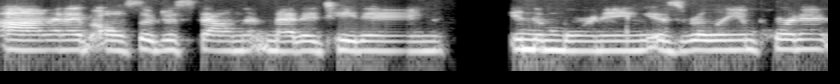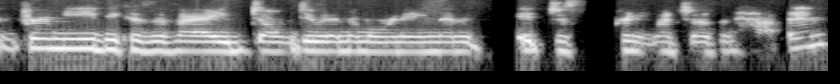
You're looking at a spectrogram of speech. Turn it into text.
Um, and I've also just found that meditating in the morning is really important for me because if I don't do it in the morning, then it, just pretty much doesn't happen.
